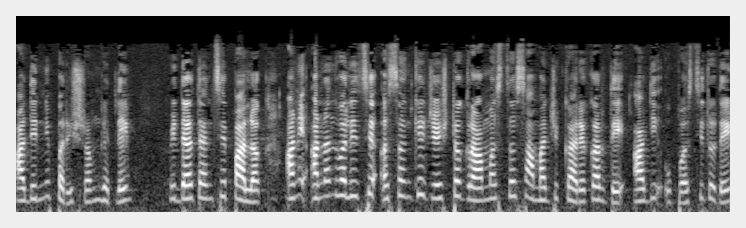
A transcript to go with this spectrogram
आदींनी परिश्रम घेतले. विद्यार्थ्यांचे पालक आणि आनंदवलीचे असंख्य ज्येष्ठ ग्रामस्थ सामाजिक कार्यकर्ते आदी उपस्थित होते.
